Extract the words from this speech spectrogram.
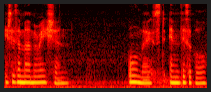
It is a murmuration almost invisible.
